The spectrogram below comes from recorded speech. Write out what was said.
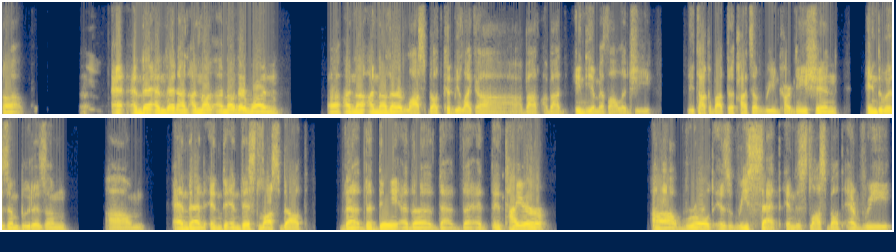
uh, and, and then and then another another one, uh, another lost belt could be like uh, about about Indian mythology. You talk about the concept of reincarnation, Hinduism, Buddhism, um, and then in in this lost belt, the the day the the the entire uh, world is reset in this lost belt every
